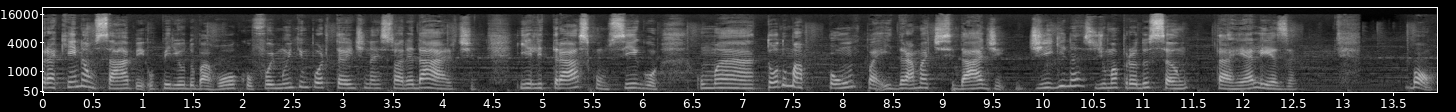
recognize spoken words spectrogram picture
Para quem não sabe, o período barroco foi muito importante na história da arte e ele traz consigo uma toda uma pompa e dramaticidade dignas de uma produção da realeza. Bom,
